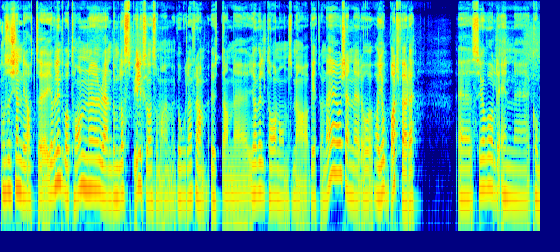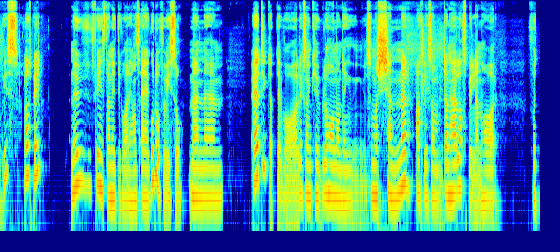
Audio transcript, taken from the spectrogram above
Och så kände jag att eh, jag vill inte bara ta en eh, random lastbil liksom, som man googlar fram. Utan eh, jag vill ta någon som jag vet vem det är och känner och har jobbat för det. Så jag valde en kompis lastbil. Nu finns den inte kvar i hans ägo då förvisso. Men jag tyckte att det var liksom kul att ha någonting som man känner att liksom, den här lastbilen har fått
